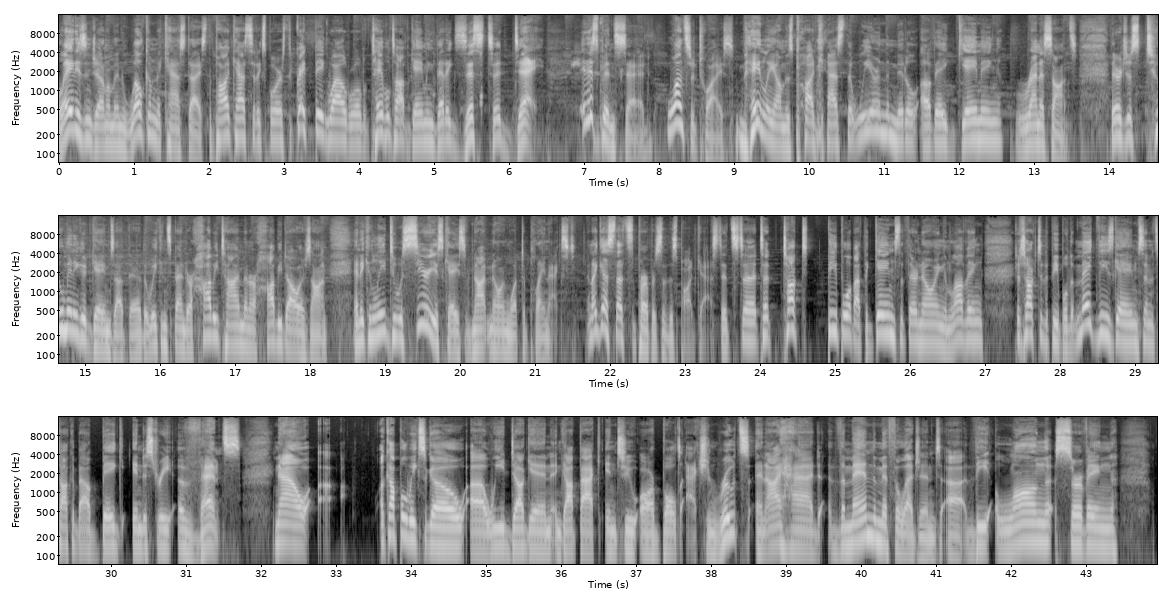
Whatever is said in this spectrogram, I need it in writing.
Ladies and gentlemen, welcome to Cast Dice, the podcast that explores the great big wild world of tabletop gaming that exists today. It has been said once or twice, mainly on this podcast, that we are in the middle of a gaming renaissance. There are just too many good games out there that we can spend our hobby time and our hobby dollars on, and it can lead to a serious case of not knowing what to play next. And I guess that's the purpose of this podcast. It's to, to talk people about the games that they're knowing and loving, to talk to the people that make these games, and to talk about big industry events. Now, a couple weeks ago, uh, we dug in and got back into our bolt action roots, and I had the man, the myth, the legend, uh, the long serving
